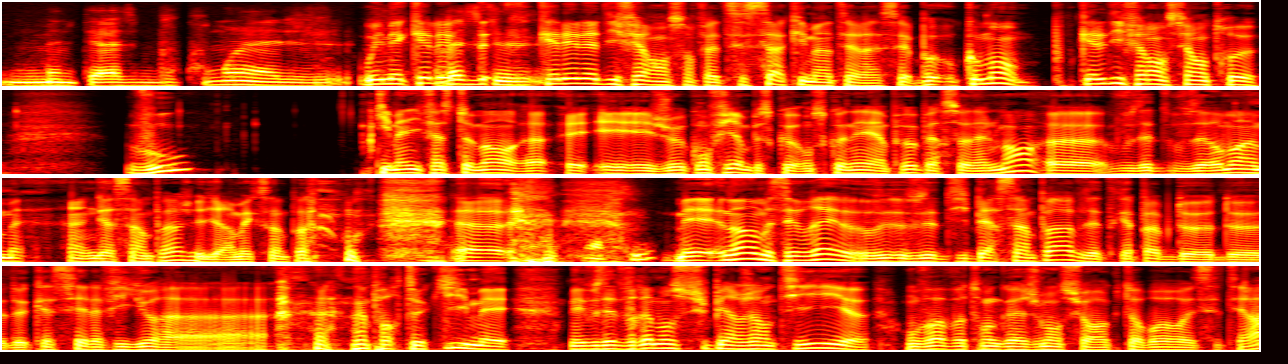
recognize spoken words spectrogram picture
m'intéresse beaucoup moins. Oui, mais quelle, est, quelle est la différence, en fait? C'est ça qui m'intéresse. Comment, quelle différence il y a entre vous qui manifestement, euh, et, je confirme parce qu'on se connaît un peu personnellement, euh, vous êtes vous êtes vraiment un, gars sympa, je vais dire un mec sympa. euh, mais non, mais c'est vrai, vous, êtes hyper sympa, vous êtes capable de, de, de casser la figure à, n'importe qui, mais mais vous êtes vraiment super gentil. On voit votre engagement sur Octobre, etc.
